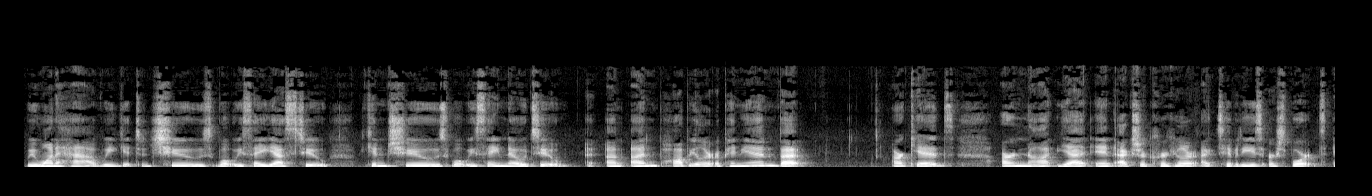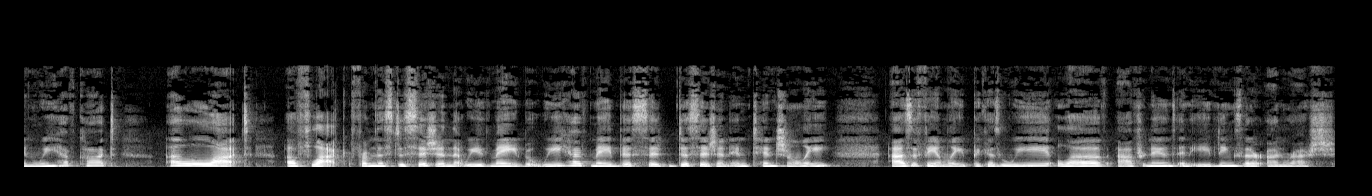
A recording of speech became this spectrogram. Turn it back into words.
we want to have. We get to choose what we say yes to. We can choose what we say no to. Um, unpopular opinion, but our kids are not yet in extracurricular activities or sports, and we have caught a lot of flack from this decision that we've made, but we have made this decision intentionally as a family because we love afternoons and evenings that are unrushed.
